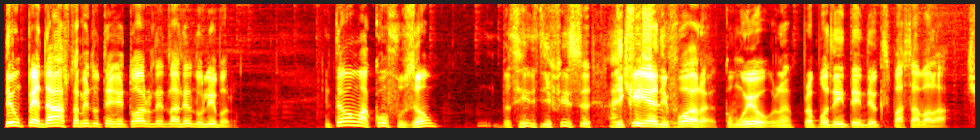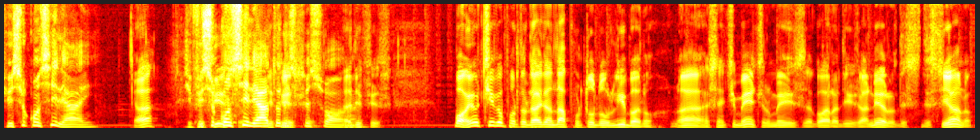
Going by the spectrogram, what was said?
tem um pedaço também do território lá dentro do Líbano. Então é uma confusão assim, difícil É de quem é difícil. de fora, como eu, né, para poder entender o que se passava lá. Difícil conciliar, hein? Hã? Difícil conciliar todo esse pessoal, É né? difícil. Bom, eu tive a oportunidade de andar por todo o Líbano né, recentemente, no mês agora de janeiro desse, desse ano.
